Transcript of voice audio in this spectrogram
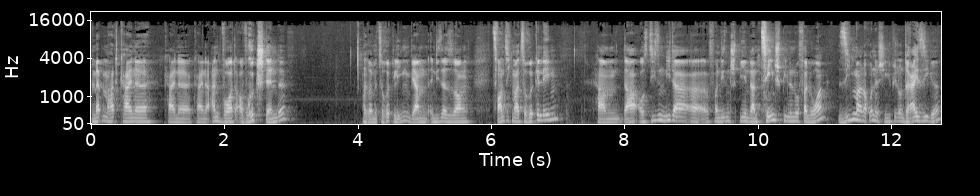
Meppen hat keine, keine, keine Antwort auf Rückstände. Also wenn wir zurückliegen. Wir haben in dieser Saison 20 Mal zurückgelegen, haben da aus diesen Nieder, äh, von diesen Spielen dann 10 Spiele nur verloren, 7 Mal noch unentschieden gespielt und 3 Siege,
